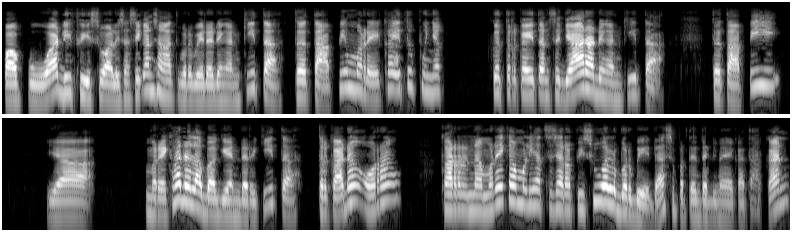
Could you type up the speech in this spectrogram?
Papua divisualisasikan sangat berbeda dengan kita, tetapi mereka itu punya keterkaitan sejarah dengan kita. Tetapi ya mereka adalah bagian dari kita. Terkadang orang karena mereka melihat secara visual berbeda seperti yang tadi Naya katakan,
